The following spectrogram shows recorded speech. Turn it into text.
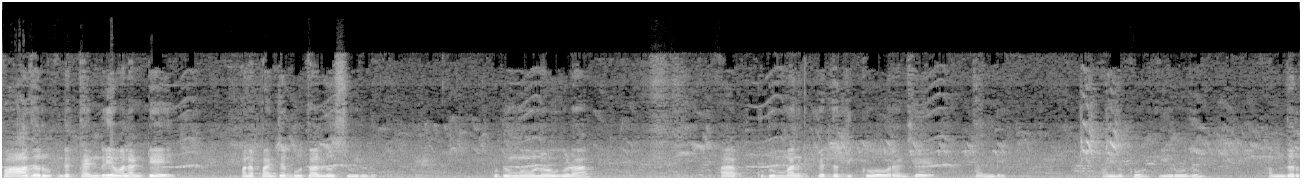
ఫాదరు అంటే తండ్రి ఎవరంటే మన పంచభూతాల్లో సూర్యుడు. కుటుంబంలో కూడా ఆ కుటుంబానికి పెద్ద దిక్కు ఎవరంటే తండ్రి. అందుకు ఈరోజు అందరూ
